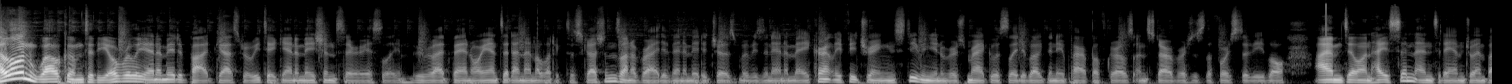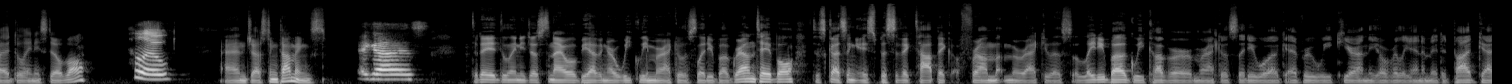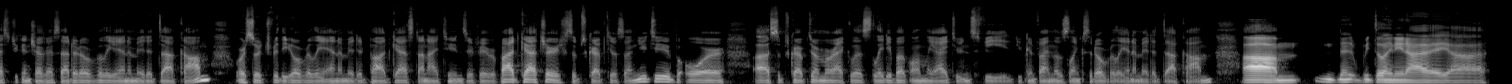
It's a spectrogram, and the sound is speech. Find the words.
Hello and welcome to the Overly Animated Podcast, where we take animation seriously. We provide fan oriented and analytic discussions on a variety of animated shows, movies, and anime, currently featuring Steven Universe, Miraculous Ladybug, The New Powerpuff Girls, and Star vs. the Force of Evil. I'm Dylan Heisen, and today I'm joined by Delaney Stovall Hello. and Justin Cummings. Hey guys. Today, Delaney, Justin, and I will be having our weekly Miraculous Ladybug Roundtable, discussing a specific topic from Miraculous Ladybug. We cover Miraculous Ladybug every week here on the Overly Animated Podcast. You can check us out at overlyanimated.com or search for the Overly Animated Podcast on iTunes, your favorite podcatcher. Subscribe to us on YouTube or uh, subscribe to our Miraculous Ladybug only iTunes feed. You can find those links at overlyanimated.com. Um, Delaney and I, uh,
